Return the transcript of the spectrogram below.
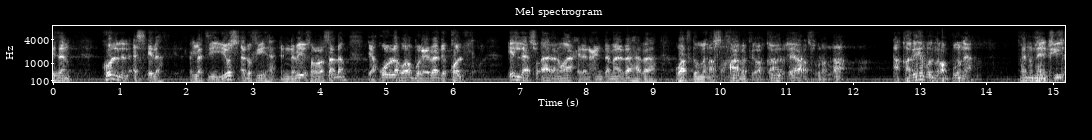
اذا كل الأسئلة التي يسأل فيها النبي صلى الله عليه وسلم يقول له رب العباد قل. إلا سؤالا واحدا عندما ذهب وفد من الصحابة وقالوا يا رسول الله أقريب ربنا فنناجيه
